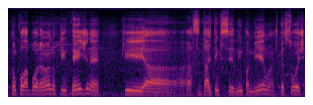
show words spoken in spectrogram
estão colaborando, porque entende, né? Que a, a, cidade tem que ser limpa mesmo, as pessoas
